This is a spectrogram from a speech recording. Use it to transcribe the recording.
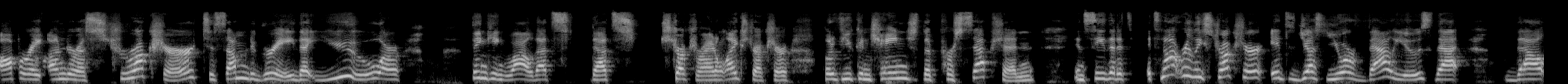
operate under a structure to some degree that you are thinking, wow, that's that's structure. I don't like structure. But if you can change the perception and see that it's it's not really structure, it's just your values that that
